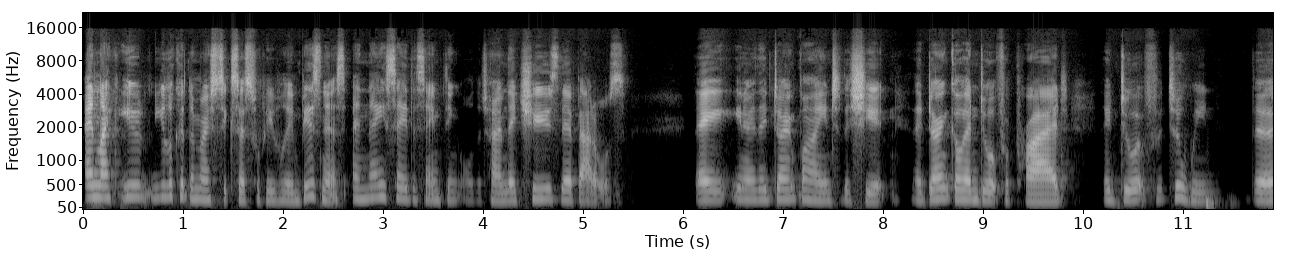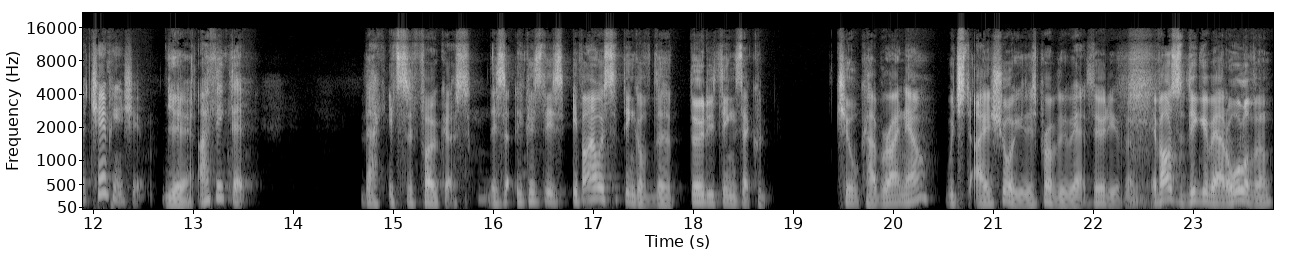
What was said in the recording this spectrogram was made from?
and like you, you look at the most successful people in business, and they say the same thing all the time. They choose their battles. They, you know, they don't buy into the shit. They don't go out and do it for pride. They do it for to win the championship. Yeah. I think that that it's a focus. There's because there's if I was to think of the 30 things that could kill Cub right now, which I assure you there's probably about 30 of them. If I was to think about all of them,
